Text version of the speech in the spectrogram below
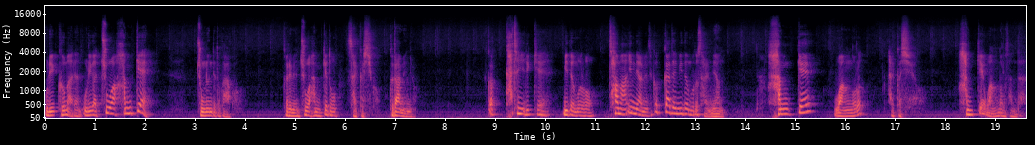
우리 그 말은 우리가 주와 함께 죽는 데도 가고 그러면 주와 함께도 살 것이고 그 다음엔요 끝까지 이렇게 믿음으로 참아 인내하면서 끝까지 믿음으로 살면 함께 왕노릇 할 것이요 함께 왕노릇 한다.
